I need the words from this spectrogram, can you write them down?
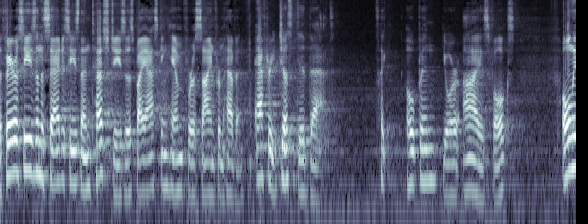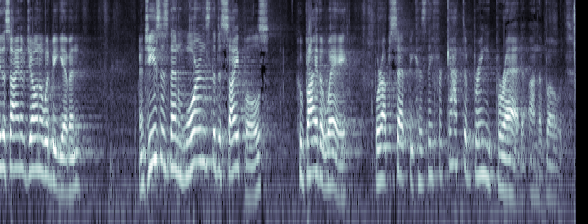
The Pharisees and the Sadducees then test Jesus by asking him for a sign from heaven after he just did that. It's like, open your eyes, folks. Only the sign of Jonah would be given. And Jesus then warns the disciples, who, by the way, were upset because they forgot to bring bread on the boat,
